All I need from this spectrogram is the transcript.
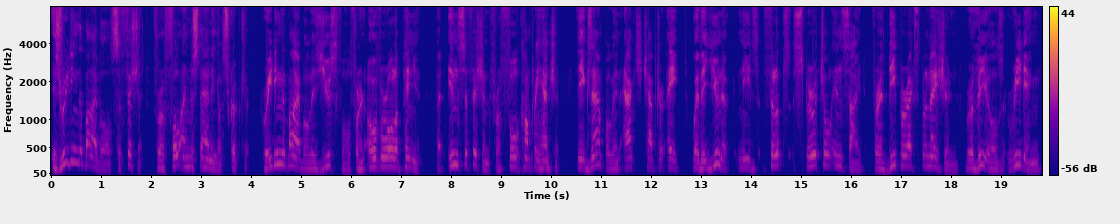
Is reading the Bible sufficient for a full understanding of Scripture? Reading the Bible is useful for an overall opinion, but insufficient for a full comprehension. The example in Acts chapter 8, where the eunuch needs Philip's spiritual insight for a deeper explanation, reveals reading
